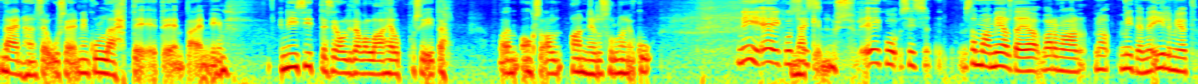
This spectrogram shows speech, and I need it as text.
näinhän se usein niin kuin lähtee eteenpäin. Niin, niin sitten se oli tavallaan helppo siitä. Vai onko Annilla sulla on joku niin, ei kun, siis, ei kun siis samaa mieltä ja varmaan, no miten ne ilmiöt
